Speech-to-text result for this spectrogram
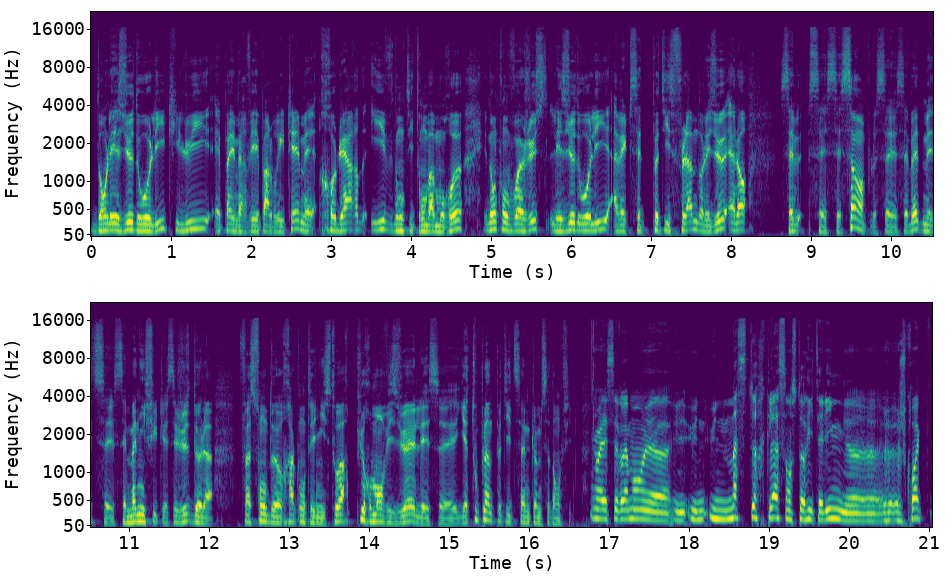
Dans les yeux de Wally qui lui est pas émerveillé par le briquet mais regarde Yves dont il tombe amoureux. Et donc on voit juste les yeux de Wally avec cette petite flamme dans les yeux. Et alors c'est simple, c'est bête, mais c'est magnifique. Et c'est juste de la façon de raconter une histoire purement visuelle. Et il y a tout plein de petites scènes comme ça dans le film. Ouais, c'est vraiment euh, une, une masterclass en storytelling. Euh, je crois que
